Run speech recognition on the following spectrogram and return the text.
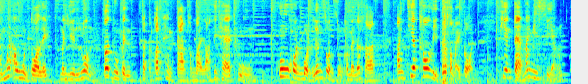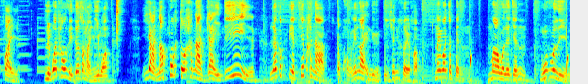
มเมื่อเอาหุ่นตัวเล็กมายืนร่วม ก็ดูเป็นจักรพรรดิแห่งการทำลายล้างที่แท้ทรูผู้คนบ่นเรื่องส่วนสูง Commander Card อันเทียบเท่าลีดเดอร์สมัยก่อน เพียงแต่ไม่มีเสียงไฟ หรือว่าเท่าลีดเดอร์สมัยนี้วะ อย่านับพวกตัวขนาดใหญ่ดิ แล้วก็เปรียบเทียบขนาดกับของเล่นรายอื่นๆ อีกเช่นเคยครับ ไม่ว่าจะเป็น Marvel Legends Wolverine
